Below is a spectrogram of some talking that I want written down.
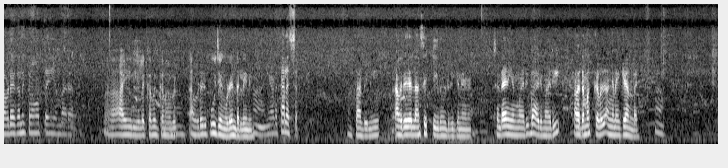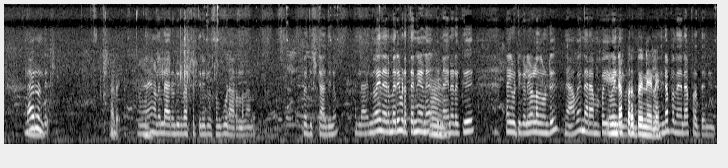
അവിടെയൊക്കെ നിൽക്കണ മൊത്തം അനിയന്മാരാണ്. ആ ഏരിയയിലൊക്കെ നിക്കണത്. അവിടെ ഒരു പൂജയും കൂടെ ഉണ്ടല്ലോ ഇനി. അവിടെ കലശം. അപ്പൊ അതിന് അവർ എല്ലാം സെറ്റ് പക്ഷെ എന്റെ അനിയന്മാര് ഭാര്യമാര് അവരുടെ മക്കൾ അങ്ങനെയൊക്കെയാണല്ലേ. എല്ലാവരും ഉണ്ട്. അതെ. അങ്ങനെ ഞങ്ങൾ എല്ലാവരും ഒരു വർഷത്തിൽ ഒരു ദിവസം കൂടാറുള്ളതാണ്. പ്രതിഷ്ഠാദിനം എല്ലാ ഇന്ന് വൈകുന്നേരം വരെ ഇവിടെ തന്നെയാണ്. പിന്നെ അതിനിടക്ക് കൈകൊട്ടിക്കളി ഉള്ളതുകൊണ്ട് ഞാൻ വൈകുന്നേരം ആകുമ്പോൾ അപ്പുറത്ത് തന്നെയല്ലേ? അതിന്റെ അപ്പം നേരെ അപ്പുറത്ത് തന്നെയാണ്.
